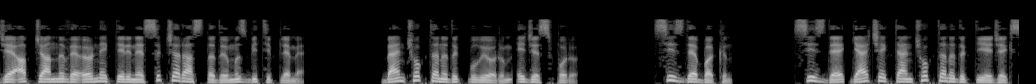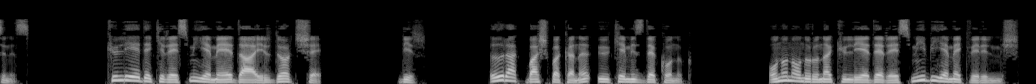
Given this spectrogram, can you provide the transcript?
Cevap canlı ve örneklerine sıkça rastladığımız bir tipleme. Ben çok tanıdık buluyorum Ece Sporu. Siz de bakın. Siz de, gerçekten çok tanıdık diyeceksiniz. Külliyedeki resmi yemeğe dair 4 şey. 1. Irak Başbakanı, ülkemizde konuk. Onun onuruna külliyede resmi bir yemek verilmiş.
